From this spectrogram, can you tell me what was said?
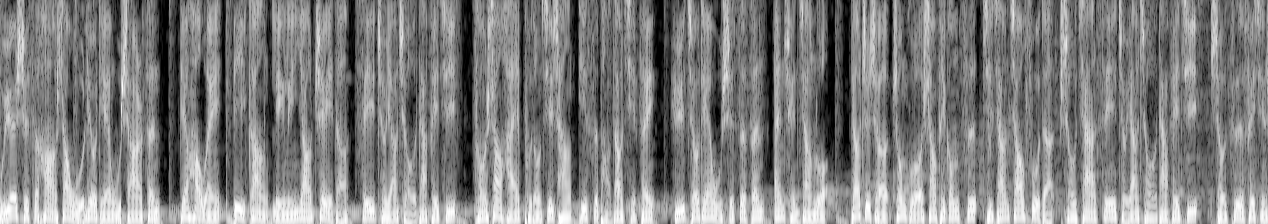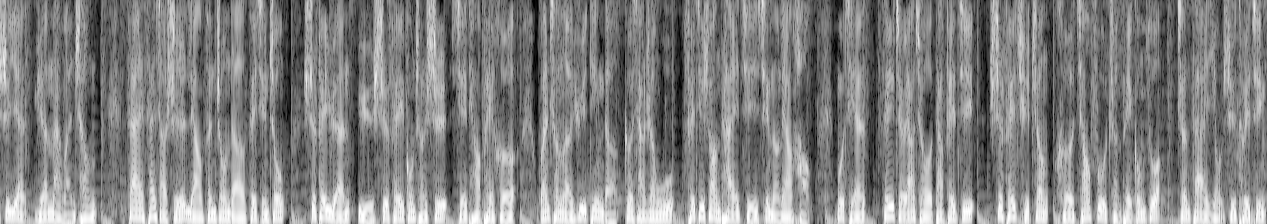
五月十四号上午六点五十二分，编号为 B 杠零零幺 J 的 C 九幺九大飞机从上海浦东机场第四跑道起飞，于九点五十四分安全降落，标志着中国商飞公司即将交付的首架 C 九幺九大飞机首次飞行试验圆满完成。在三小时两分钟的飞行中，试飞员与试飞工程师协调配合，完成了预定的各项任务，飞机状态及性能良好。目前，C 九幺九大飞机试飞取证和交付准。备工作正在有序推进。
